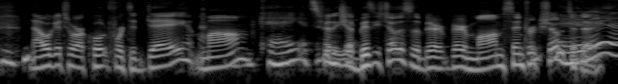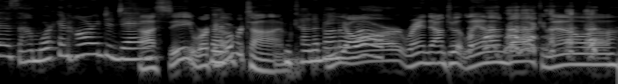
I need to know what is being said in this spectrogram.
Mhm. Now we'll get to our quote for today, Mom. Okay, it's It's from been a Ja- busy show. This is a very very mom centric show It today. is. I'm working hard today. I see. Working overtime. I'm kind of on a ER, ran down to Atlanta and back, and now uh,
